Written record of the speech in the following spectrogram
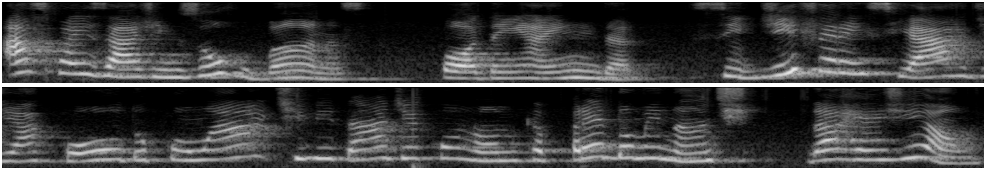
As paisagens urbanas podem ainda se diferenciar de acordo com a atividade econômica predominante da região.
